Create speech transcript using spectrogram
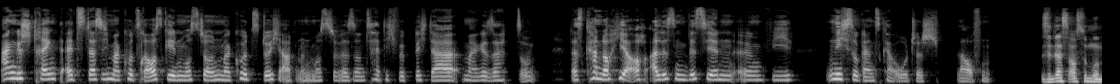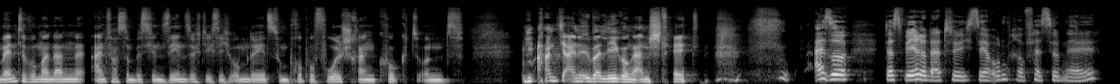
angestrengt, als dass ich mal kurz rausgehen musste und mal kurz durchatmen musste, weil sonst hätte ich wirklich da mal gesagt, so, das kann doch hier auch alles ein bisschen irgendwie nicht so ganz chaotisch laufen. Sind das auch so Momente, wo man dann einfach so ein bisschen sehnsüchtig sich umdreht, zum Propofolschrank guckt und manch eine Überlegung anstellt? Also, das wäre natürlich sehr unprofessionell.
